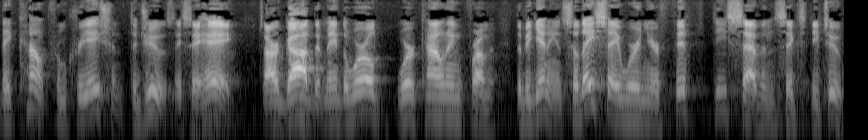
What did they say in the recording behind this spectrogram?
they count from creation, the Jews. They say, hey, it's our God that made the world. We're counting from the beginning. And so they say we're in year 5762,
